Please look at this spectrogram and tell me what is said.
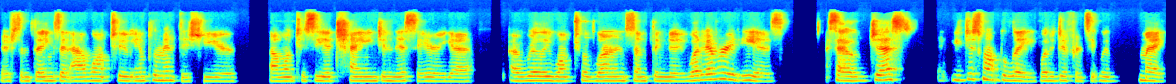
There's some things that I want to implement this year. I want to see a change in this area. I really want to learn something new, whatever it is. So just you just won't believe what a difference it would make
